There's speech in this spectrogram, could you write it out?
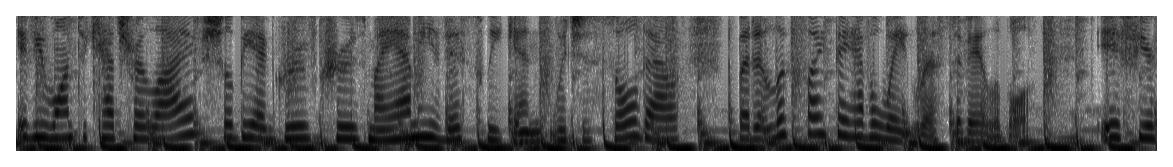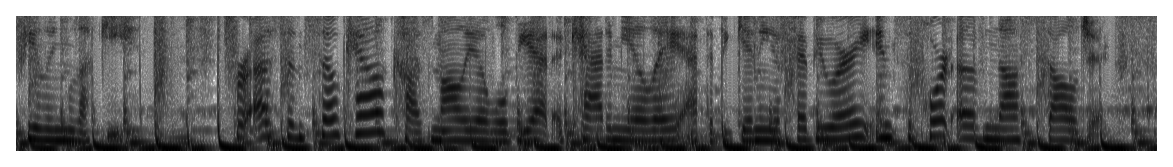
If you want to catch her live, she'll be at Groove Cruise Miami this weekend, which is sold out, but it looks like they have a wait list available, if you're feeling lucky. For us in SoCal, Casmalia will be at Academy LA at the beginning of February in support of Nostalgics.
